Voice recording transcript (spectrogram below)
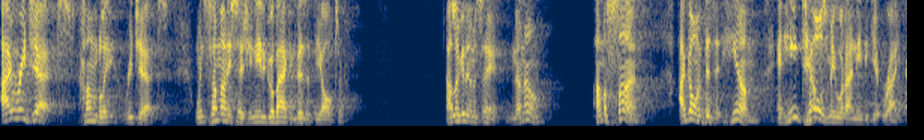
I reject, humbly reject, when somebody says you need to go back and visit the altar. I look at them and say, no, no, I'm a son. I go and visit him and he tells me what I need to get right.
